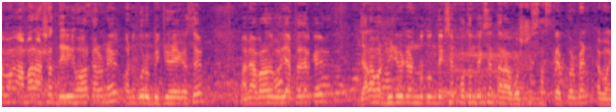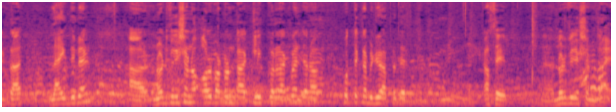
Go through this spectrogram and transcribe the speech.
এবং আমার আসার দেরি হওয়ার কারণে অনেক গরু বিক্রি হয়ে গেছে। আমি আবার বলি আপনাদেরকে যারা আমার ভিডিওটা নতুন দেখছেন প্রথম দেখছেন তারা অবশ্যই সাবস্ক্রাইব করবেন এবং একটা লাইক দিবেন। আর নোটিফিকেশন অল বাটনটা ক্লিক করে রাখবেন যেন প্রত্যেকটা ভিডিও আপনাদের কাছে নোটিফিকেশন যায়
